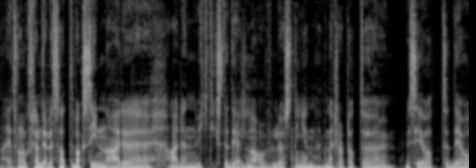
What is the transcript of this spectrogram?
Nei, Jeg tror nok fremdeles at vaksinen er, eh, er, den viktigste delen av løsningen. Men det er klart at uh, vi ser jo at det å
